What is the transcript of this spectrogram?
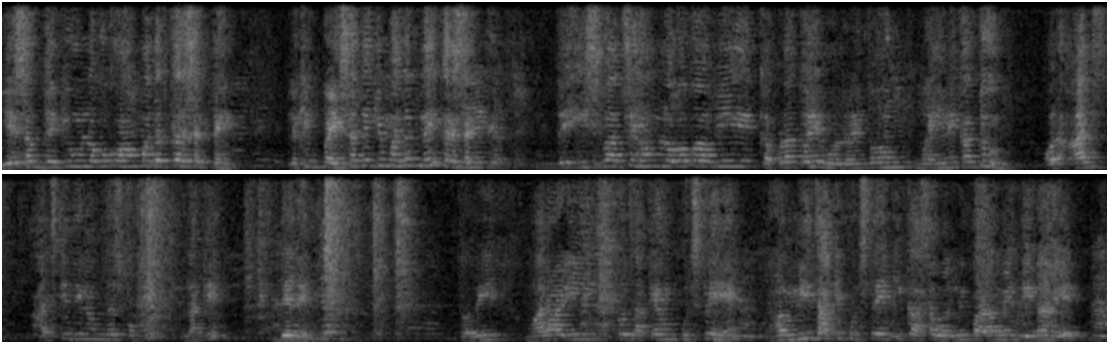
ये सब दे के उन लोगों को हम मदद कर सकते हैं। लेकिन पैसा दे के मदद नहीं कर सकते। तो इस बात से हम लोगों को अभी कपड़ा तो ही बोल रहे हैं तो हम महीने का दूध और आज आज के दिन हम दस पॉकेट लाके दे देंगे। तो अभी मारवाड़ी को जाके हम पूछते हैं। हम ही जाके पूछते हैं कि कासा वरवी पाड़ा में देना है। हाँ।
